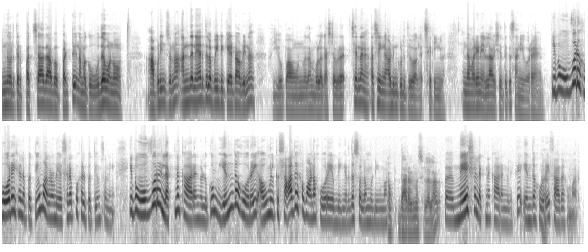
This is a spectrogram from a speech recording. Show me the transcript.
இன்னொருத்தர் பச்சாதாபப்பட்டு நமக்கு உதவணும் அப்படின்னு சொன்னால் அந்த நேரத்தில் போயிட்டு கேட்டோம் அப்படின்னா ஐயோ பாவம் உண்மைதான் போல கஷ்டப்படுற. சரிந்தாங்க வச்சுங்க அப்படின்னு கொடுத்துருவாங்க. சரிங்களா? இந்த மாதிரியான எல்லா விஷயத்துக்கும் சனி வரேன் இப்போ ஒவ்வொரு ஹோரைகளை பற்றியும் அதனுடைய சிறப்புகள் பற்றியும் சொன்னீங்க. இப்போ ஒவ்வொரு லக்னக்காரங்களுக்கும் எந்த ஹோரை அவங்களுக்கு சாதகமான ஹோரை அப்படிங்கிறத சொல்ல முடியுமா? தாராளமாக சொல்லலாம். இப்போ மேஷ லக்னக்காரங்களுக்கு எந்த ஹோரை சாதகமாக இருக்கும்?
